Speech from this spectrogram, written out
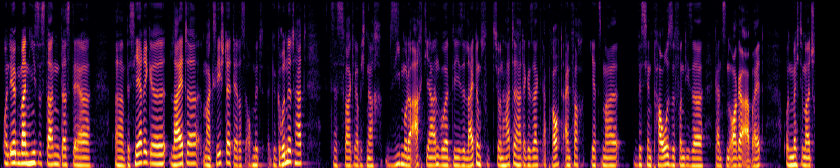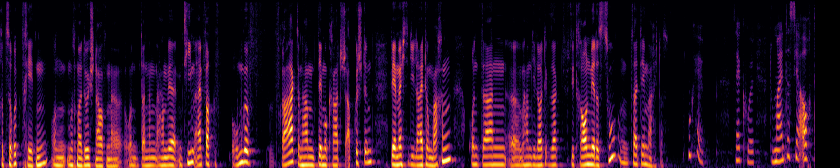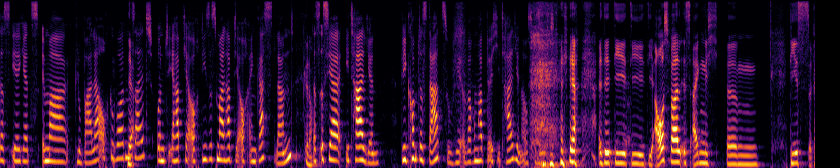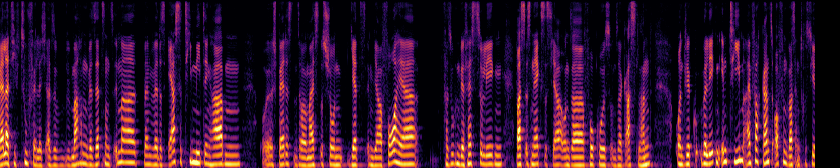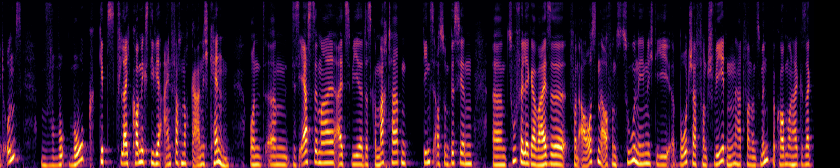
Und irgendwann hieß es dann, dass der äh, bisherige Leiter, Marc Seestedt, der das auch mit gegründet hat, das war, glaube ich, nach sieben oder acht Jahren, wo er diese Leitungsfunktion hatte, hat er gesagt, er braucht einfach jetzt mal ein bisschen Pause von dieser ganzen Orga-Arbeit und möchte mal einen Schritt zurücktreten und muss mal durchschnaufen. Ne? Und dann haben wir im Team einfach rumgefragt und haben demokratisch abgestimmt, wer möchte die Leitung machen. Und dann äh, haben die Leute gesagt, sie trauen mir das zu und seitdem mache ich das. Okay, sehr cool. Du meintest ja auch, dass ihr jetzt immer globaler auch geworden ja. seid und ihr habt ja auch dieses Mal habt ihr auch ein Gastland. Genau. Das ist ja Italien. Wie kommt es dazu? Wie, warum habt ihr euch Italien ausgesucht? ja, die, die, die, die Auswahl ist eigentlich, ähm, die ist relativ zufällig. Also wir machen, wir setzen uns immer, wenn wir das erste Teammeeting haben, äh, spätestens, aber meistens schon jetzt im Jahr vorher, versuchen wir festzulegen, was ist nächstes Jahr unser Fokus, unser Gastland. Und wir überlegen im Team einfach ganz offen, was interessiert uns. Wo, wo gibt es vielleicht Comics, die wir einfach noch gar nicht kennen? Und ähm, das erste Mal, als wir das gemacht haben, ging es auch so ein bisschen ähm, zufälligerweise von außen auf uns zu, nämlich die Botschaft von Schweden hat von uns Wind bekommen und hat gesagt,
